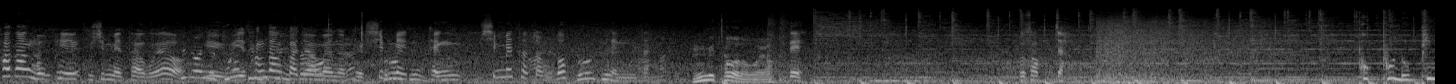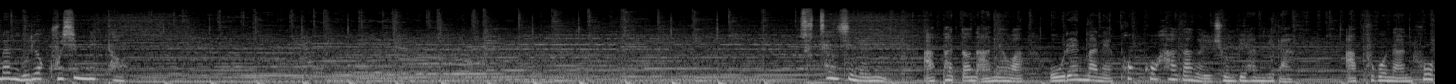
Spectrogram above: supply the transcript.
하강 높이 90m고요. 이 위에 상단까지 하면은 110m, 110m 정도 됩니다. 100m가 넘어요. 네. 무섭죠 폭포 높이만 무려 90m. 수찬 씨는 아팠던 아내와 오랜만에 폭포 하강을 준비합니다. 아프고 난 후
